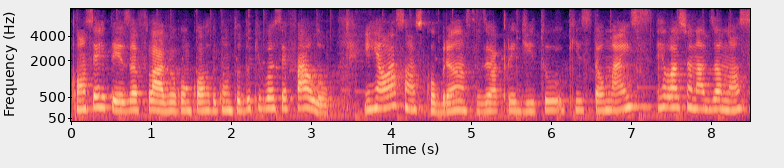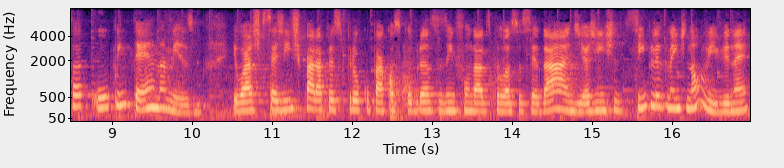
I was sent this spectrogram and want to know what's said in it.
Com certeza, Flávio, eu concordo com tudo que você falou. Em relação às cobranças, eu acredito que estão mais relacionados à nossa culpa interna mesmo. Eu acho que se a gente parar para se preocupar com as cobranças infundadas pela sociedade, a gente simplesmente não vive, né?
